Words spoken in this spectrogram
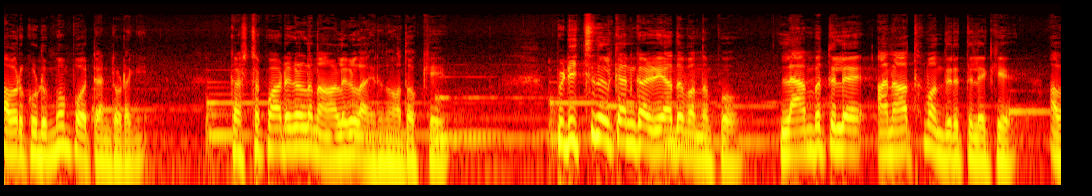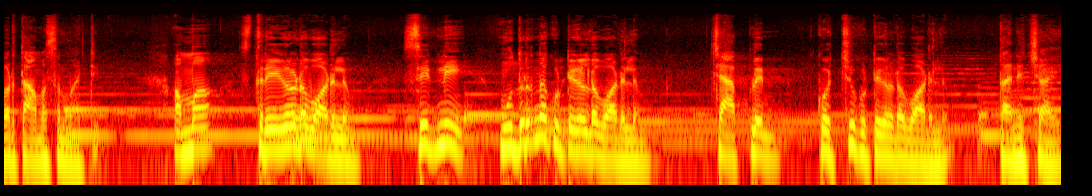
അവർ കുടുംബം പോറ്റാൻ തുടങ്ങി. കഷ്ടപ്പാടുകളുടെ നാളുകളായിരുന്നു അതൊക്കെ. പിടിച്ചു നിൽക്കാൻ കഴിയാതെ വന്നപ്പോൾ ലാംബത്തിലെ അനാഥ മന്ദിരത്തിലേക്ക് അവർ താമസം മാറ്റി. അമ്മ സ്ത്രീകളുടെ വാർഡിലും സിഡ്നി മുതിർന്ന കുട്ടികളുടെ വാർഡിലും ചാപ്ലിൻ കൊച്ചുകുട്ടികളുടെ വാർഡിലും തനിച്ചായി.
